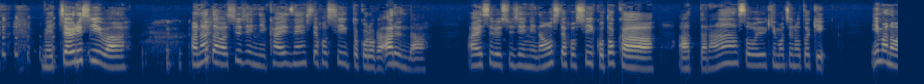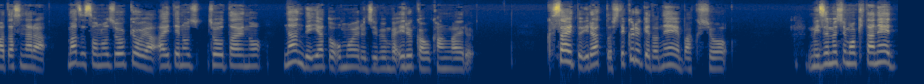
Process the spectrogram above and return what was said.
めっちゃ嬉しいわ。あなたは主人に改善してほしいところがあるんだ。愛する主人に直してほしいことかあったな。そういう気持ちの時。今の私ならまずその状況や相手の状態のなんで嫌と思える自分がいるかを考える。臭いとイラッとしてくるけどね爆笑。水虫も来たね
